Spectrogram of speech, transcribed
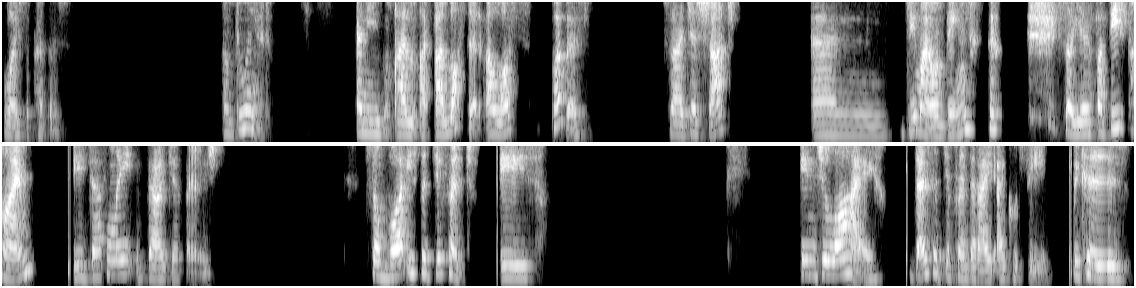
what is the purpose of doing it? And you, I, I, I lost it. I lost purpose. So I just shut and do my own thing. so yeah, for this time, it's definitely very different. So what is the difference is in July, that's a different that I, I could see because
